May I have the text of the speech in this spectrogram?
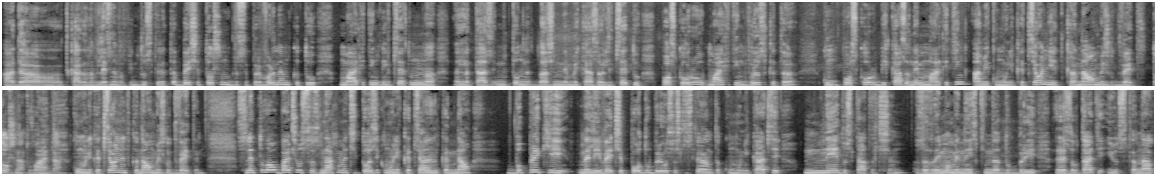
а, да, така, да навлезем в индустрията, беше точно да се превърнем като маркетинг лицето на, на, на тази, не, то не, даже не ме казва лицето, по-скоро маркетинг връзката, ком, по-скоро бих казал не маркетинг, ами комуникационният канал между двете. Точно да, това е. Да. Комуникационният канал между двете. След това обаче осъзнахме, че този комуникационен канал въпреки нали, вече по-добре осъществената комуникация, не е достатъчен, за да имаме наистина добри резултати и от страна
